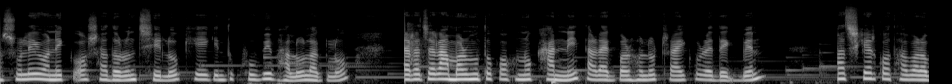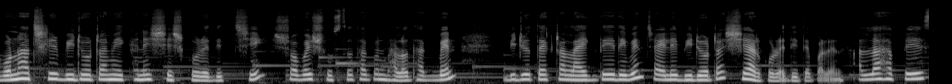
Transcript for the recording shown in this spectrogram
আসলেই অনেক অসাধারণ ছিল, খেয়ে কিন্তু খুবই ভালো লাগল। যারা যারা আমার মতো কখনো খাননি, তারা একবার হলো ট্রাই করে দেখবেন। আজকে আর কথা বাড়াবো না। আজকের ভিডিওটা আমি এখানে শেষ করে দিচ্ছি। সবাই সুস্থ থাকবেন, ভালো থাকবেন। ভিডিওতে একটা লাইক দিয়ে দেবেন, চাইলে ভিডিওটা শেয়ার করে দিতে পারেন। আল্লাহ হাফিজ।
